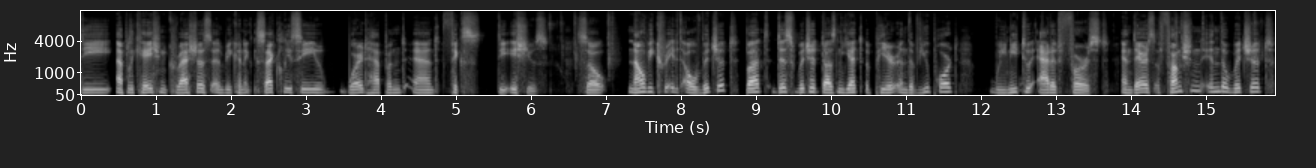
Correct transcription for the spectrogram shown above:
the application crashes and we can exactly see where it happened and fix the issues. So now we created our widget, but this widget doesn't yet appear in the viewport. We need to add it first. And there's a function in the widget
